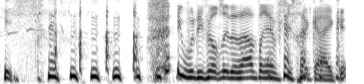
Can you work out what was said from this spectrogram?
is. Ik moet die films inderdaad maar eventjes gaan kijken.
